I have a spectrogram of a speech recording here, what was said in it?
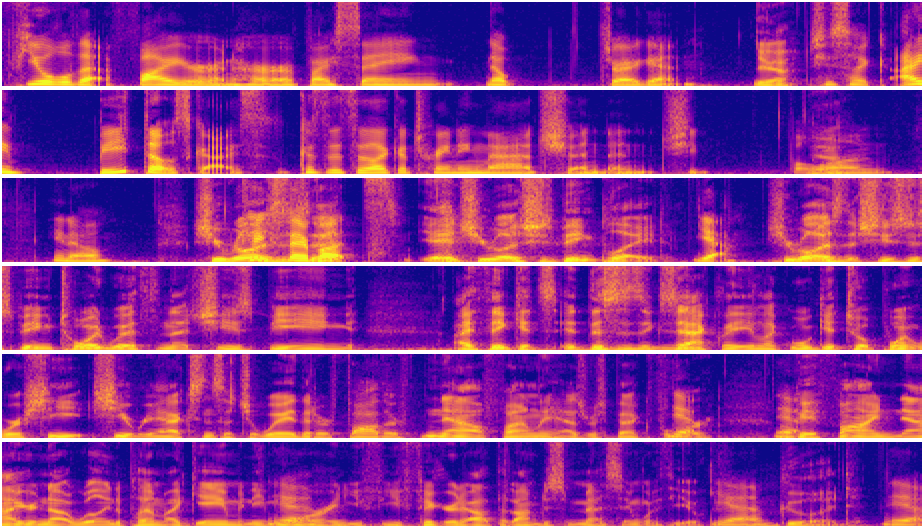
fuel that fire in her by saying, "Nope, try again." yeah, She's like, "I beat those guys because it's like a training match, and and she full Yeah. on, you know, she realizes kicks their that, butts." Yeah, and she realizes she's being played. Yeah, She realizes that she's just being toyed with, and that she's being. I think it's it, this is exactly like we'll get to a point where she she reacts in such a way that her father now finally has respect for Yeah. her. Yeah. Okay, fine. Now you're not willing to play my game anymore, Yeah. and you you figured out that I'm just messing with you. Yeah. good. yeah,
